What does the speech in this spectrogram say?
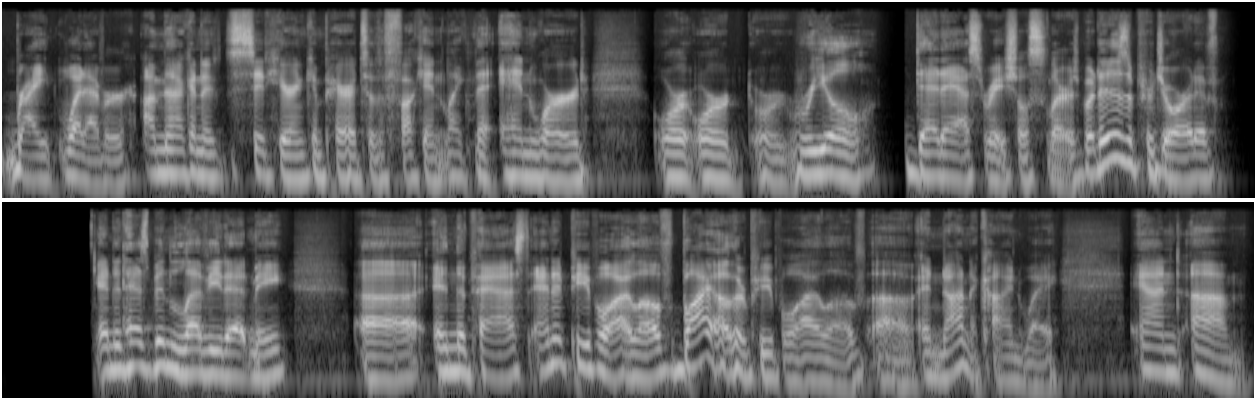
right? Whatever. I'm not gonna sit here and compare it to the fucking like the N word or or or real dead ass racial slurs, but it is a pejorative, and it has been levied at me uh, in the past and at people I love by other people I love, uh, and not in a kind way. And um,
